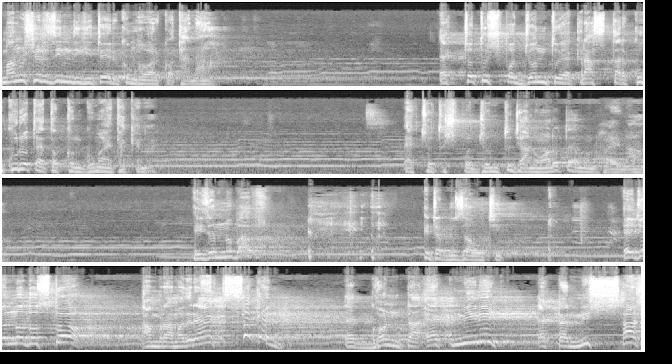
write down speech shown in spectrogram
মানুষের জিন্দিগি তো এরকম হওয়ার কথা না। এক চতুষ্প জন্তু এক রাস্তার কুকুরও তো এতক্ষণ ঘুমায় থাকে না। এক চতুষ্প জন্তু জানোয়ারও তো এমন হয় না। এই জন্য বাপ, এটা বোঝা উচিত। এই জন্য দোস্ত, আমরা আমাদের এক সেকেন্ড, এক ঘণ্টা, এক মিনিট একটা নিঃশ্বাস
